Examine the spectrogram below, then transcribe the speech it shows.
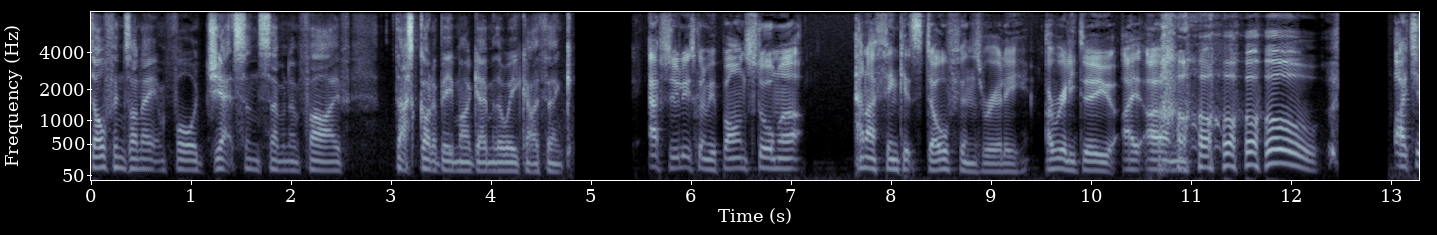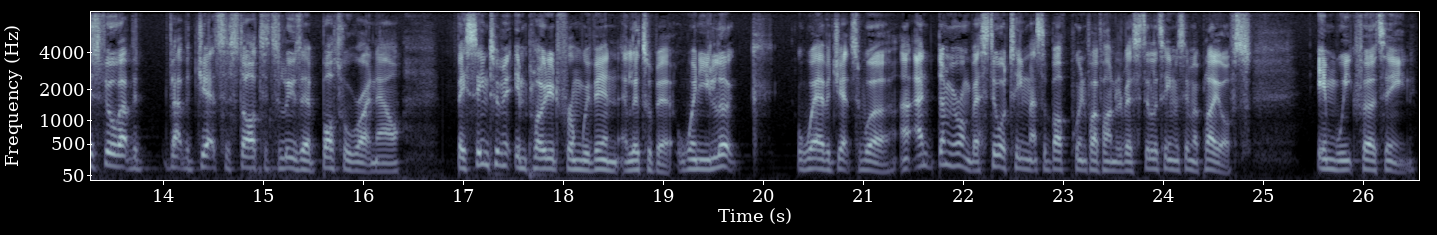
Dolphins on eight and four, Jets on seven and five. That's got to be my game of the week, I think. Absolutely, it's going to be a barnstormer, and I think it's Dolphins. Really, I really do. I um, I just feel that the that the Jets have started to lose their bottle right now they seem to have imploded from within a little bit. When you look where the Jets were, and don't be wrong, they're still a team that's above 0.500. They're still a team that's in the playoffs in week 13,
